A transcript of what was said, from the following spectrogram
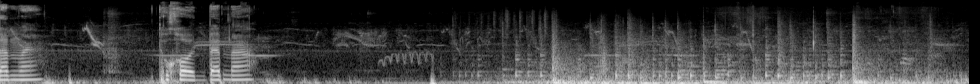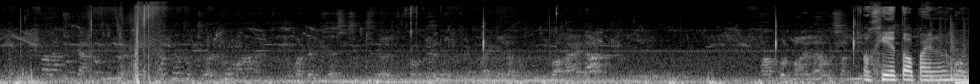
แป๊บนะ ทุกคนแป๊บนะโอเค ต่อไปนะทุกคน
